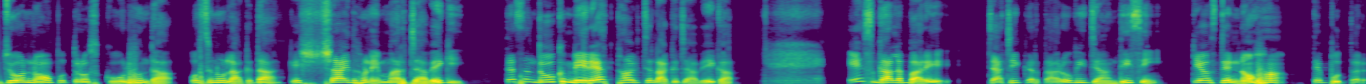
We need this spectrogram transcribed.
ਜੋ ਨੌ ਪੁੱਤਰ ਉਸ ਕੋਲ ਹੁੰਦਾ ਉਸ ਨੂੰ ਲੱਗਦਾ ਕਿ ਸ਼ਾਇਦ ਹੁਣੇ ਮਰ ਜਾਵੇਗੀ ਤੇ ਸੰਦੂਕ ਮੇਰੇ ਹੱਥਾਂ ਵਿੱਚ ਲੱਗ ਜਾਵੇਗਾ। ਇਸ ਗੱਲ ਬਾਰੇ ਚਾਚੀ ਕਰਤਾਰੋ ਵੀ ਜਾਣਦੀ ਸੀ ਕਿ ਉਸ ਦੇ ਨੌਹਾਂ ਤੇ ਪੁੱਤਰ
